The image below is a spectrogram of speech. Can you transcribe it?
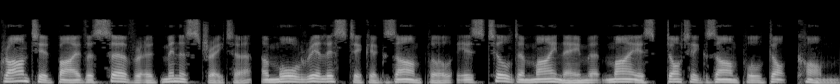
granted by the server administrator. A more realistic example is tilde myname at myisp.example.com.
